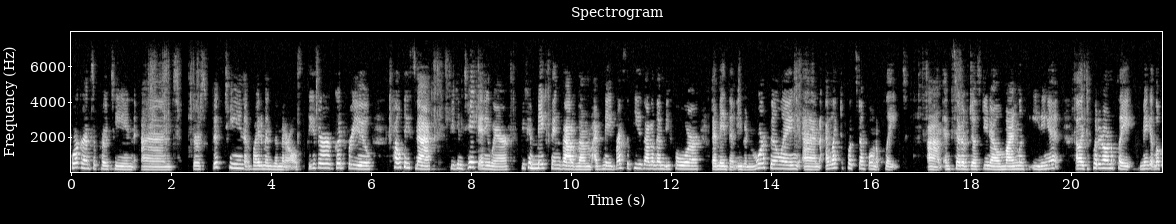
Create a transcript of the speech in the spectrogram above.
4 grams of protein, and there's 15 vitamins and minerals. These are good for you, healthy snacks you can take anywhere. You can make things out of them. I've made recipes out of them before that made them even more filling, and I like to put stuff on a plate um, instead of just, you know, mindless eating it. I like to put it on a plate, make it look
